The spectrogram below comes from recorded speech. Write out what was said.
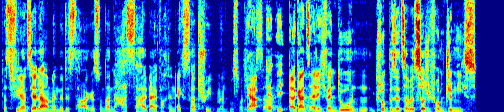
das Finanzielle am Ende des Tages und dann hast du halt einfach ein extra Treatment, muss man Ja, sagen. äh, ganz ehrlich, wenn du ein Clubbesitzer bist, zum Beispiel vom Jimmys,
